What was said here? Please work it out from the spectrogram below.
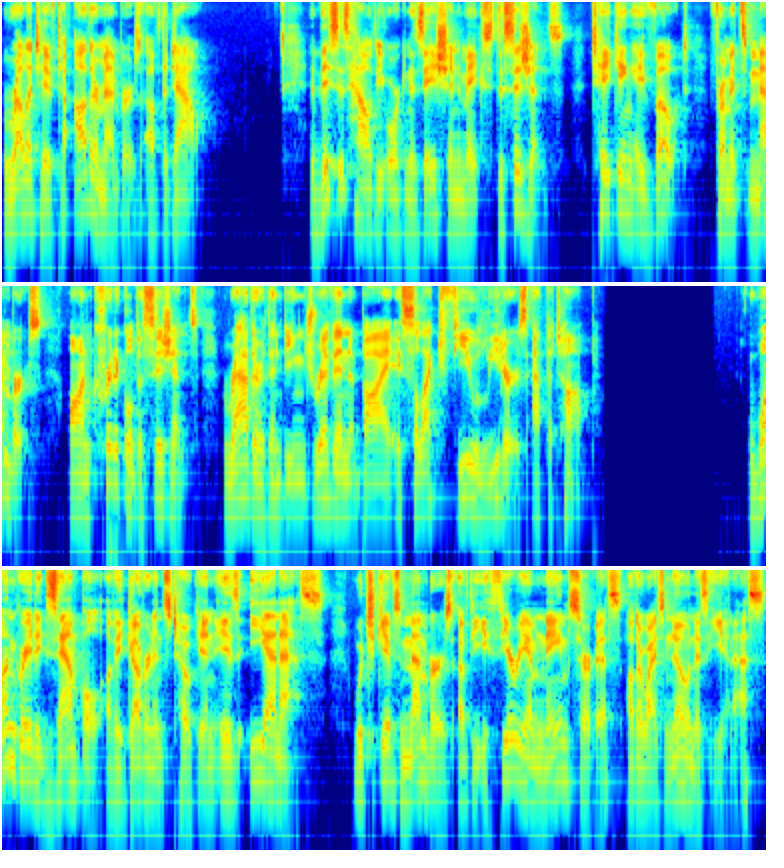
relative to other members of the DAO. This is how the organization makes decisions, taking a vote from its members on critical decisions rather than being driven by a select few leaders at the top. One great example of a governance token is ENS, which gives members of the Ethereum name service, otherwise known as ENS,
